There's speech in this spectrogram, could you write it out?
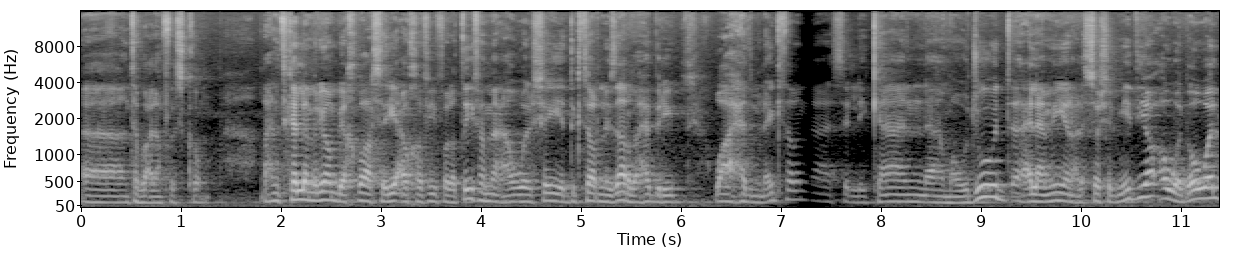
آه انتبهوا على أنفسكم. راح نتكلم اليوم بأخبار سريعة وخفيفة ولطيفة مع أول شيء الدكتور نزار بحبري واحد من أكثر الناس اللي كان موجود اعلاميا على السوشيال ميديا أول بأول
